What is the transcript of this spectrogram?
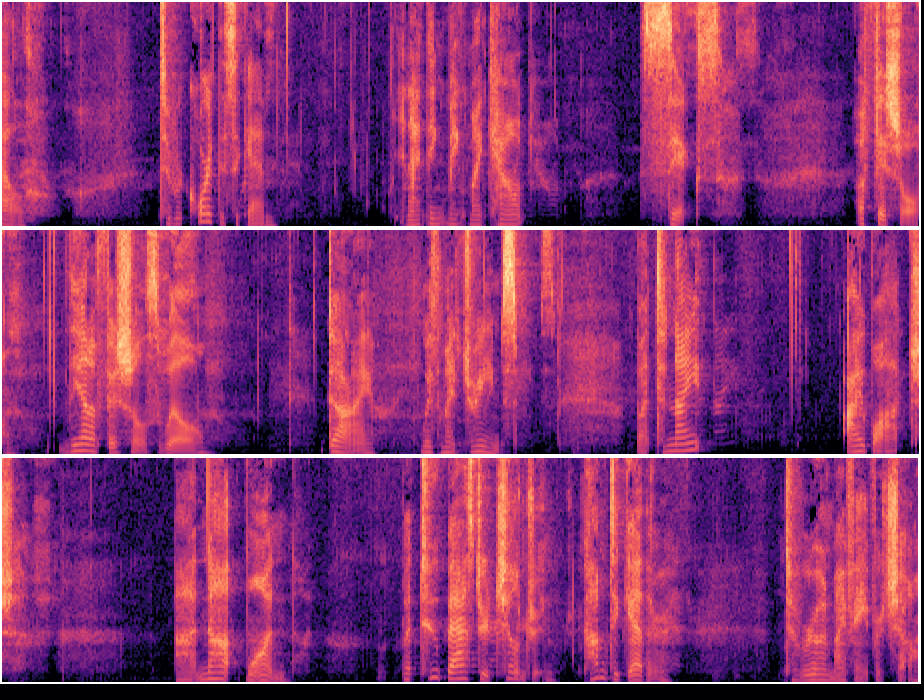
hell to record this again. And I think make my count six official. The unofficials will die with my dreams. But tonight, I watch uh, not one, but two bastard children come together to ruin my favorite show.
